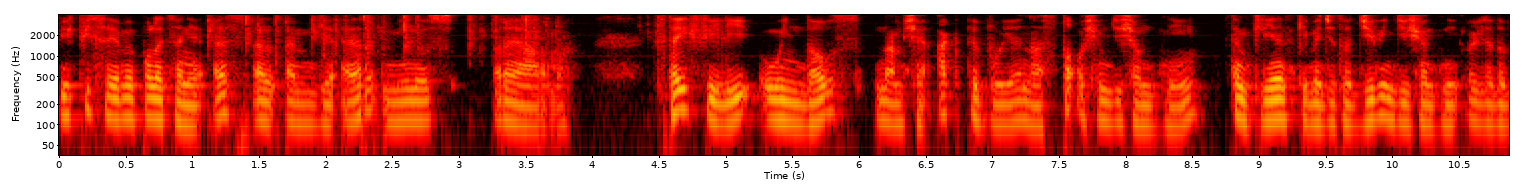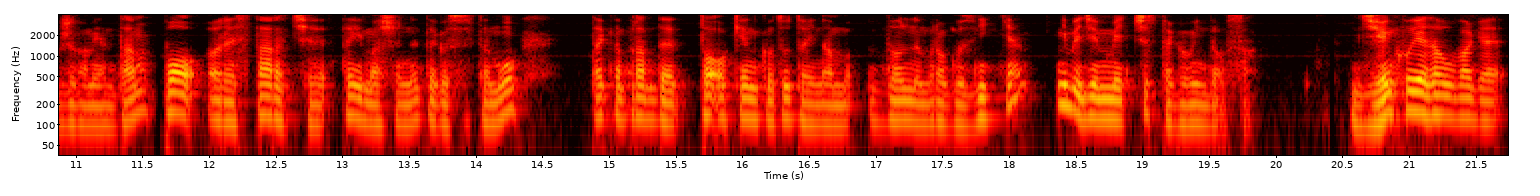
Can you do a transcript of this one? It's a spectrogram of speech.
i wpisujemy polecenie slmgr-rearm. W tej chwili Windows nam się aktywuje na 180 dni. System kliencki będzie to 90 dni, o ile dobrze pamiętam. Po restarcie tej maszyny, tego systemu, tak naprawdę to okienko tutaj nam w dolnym rogu zniknie i będziemy mieć czystego Windowsa. Dziękuję za uwagę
